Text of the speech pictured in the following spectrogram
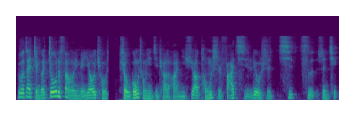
如果在整个州的范围里面要求手工重新计票的话，你需要同时发起六十七次申请，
